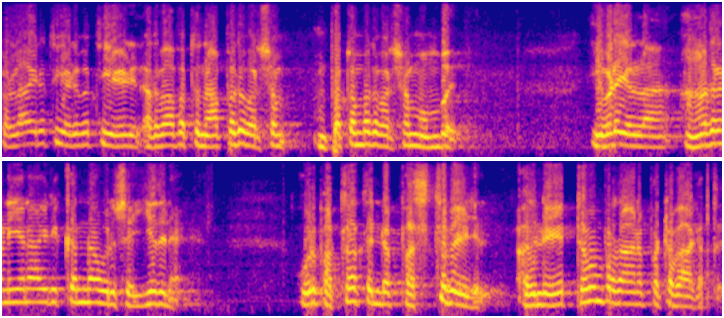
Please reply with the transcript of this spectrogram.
തൊള്ളായിരത്തി എഴുപത്തി ഏഴിൽ അഥവാ പത്ത് നാൽപ്പത് വർഷം മുപ്പത്തൊമ്പത് വർഷം മുമ്പ് ഇവിടെയുള്ള ആദരണീയനായിരിക്കുന്ന ഒരു സയ്യിദിനെ ഒരു പത്രത്തിന്റെ ഫസ്റ്റ് പേജിൽ അതിന്റെ ഏറ്റവും പ്രധാനപ്പെട്ട ഭാഗത്ത്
